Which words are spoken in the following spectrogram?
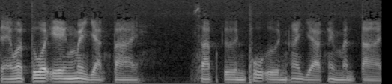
แต่ว่าตัวเองไม่อยากตาย สัตว์อื่นผู้อื่นให้อยากให้มันตาย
